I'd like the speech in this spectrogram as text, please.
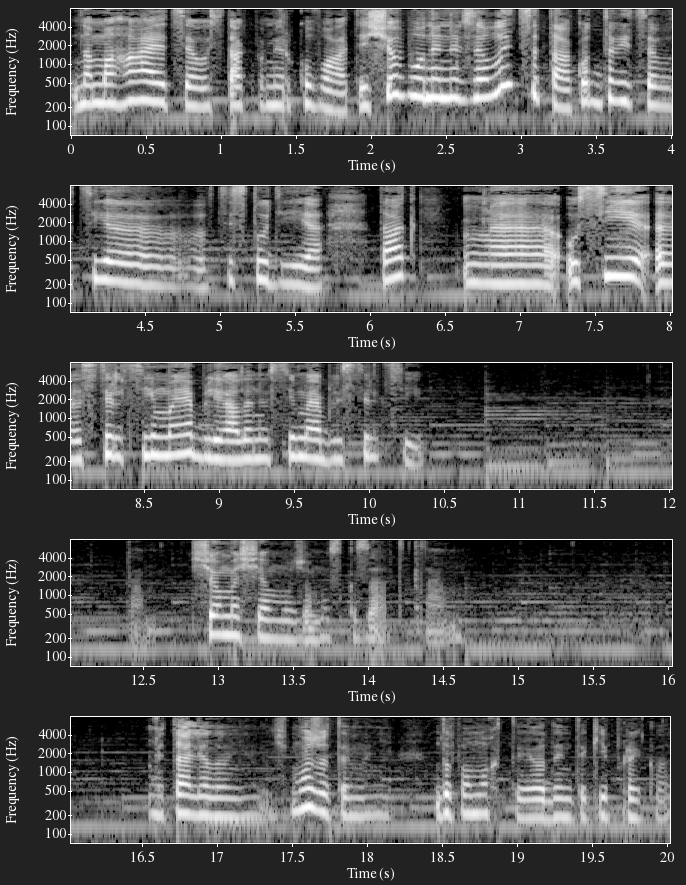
намагається ось так поміркувати. Щоб вони не взяли це так, от дивіться, в цій в цій студії так, е, усі е, стільці меблі, але не всі меблі стільці. Там, Що ми ще можемо сказати? Там. Віталій Леонідович, можете мені допомогти один такий приклад?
